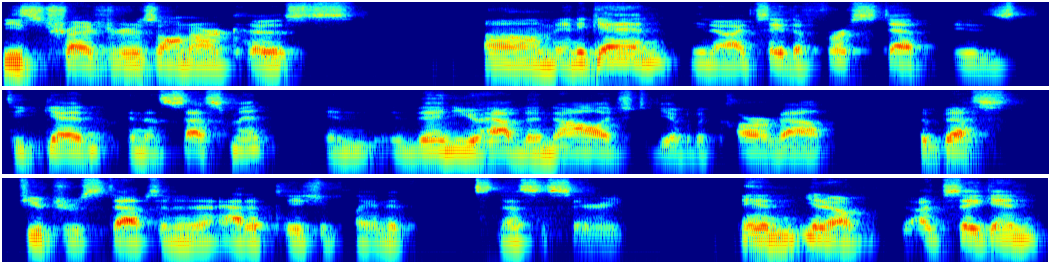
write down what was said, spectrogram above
these treasures on our coasts. Um, and again you know i'd say the first step is to get an assessment and, and then you have the knowledge to be able to carve out the best future steps in an adaptation plan if it's necessary. And you know i'd say again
